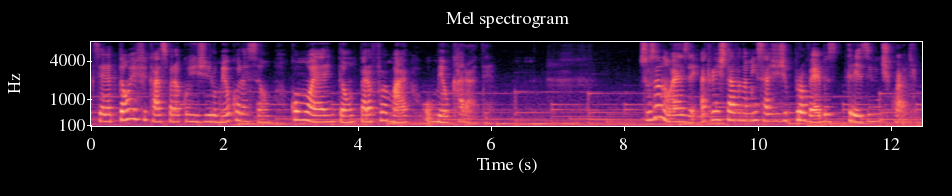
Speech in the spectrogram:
será tão eficaz para corrigir o meu coração como era então para formar o meu caráter. Susan Wesley acreditava na mensagem de Provérbios 13, 24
